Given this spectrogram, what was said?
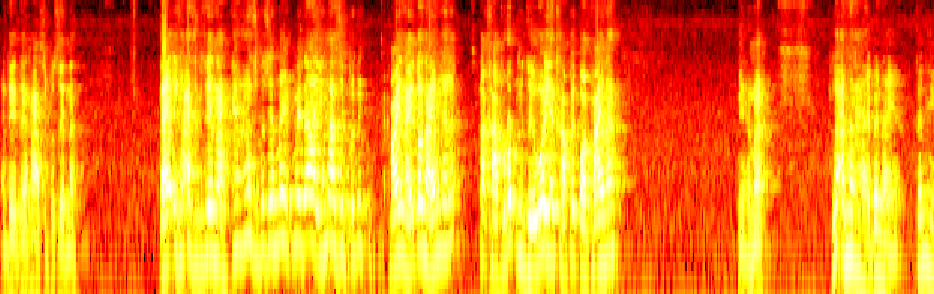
อันนี้ได้ห้าสิบเปอร์เซ็นต์นะแต่อีกห้าสิบเปอร์เซ็นต์นะถ้าห้าสิบเปอร์เซ็นต์ไม่ไม่ได้อีกห้าสิบเปอร์เซ็นต์ไปไหนตัวไหนเหมือนกันนะถ้าขับรถถือว่ายังขับไปปลอดภัยนะ นี่เห็นไหมแล้วอันมันหายไปไหนก็นี่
